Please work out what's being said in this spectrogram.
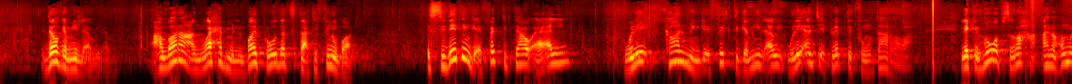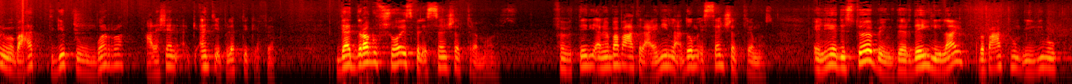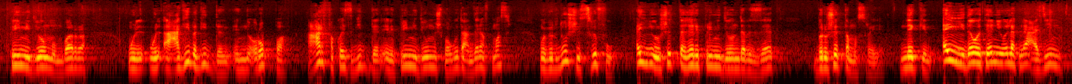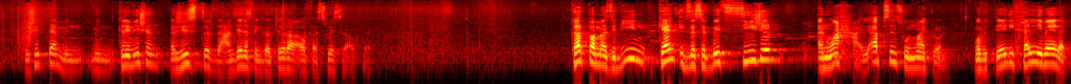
دواء جميل قوي قوي. عبارة عن واحد من ال by-products بتاعت ال phenobarb ال sedating effect بتاعه أقل وليه calming effect جميل قوي وليه antiepileptic في منتهى الروعة. لكن هو بصراحة أنا عمري ما بعت جبته من بره علشان antiepileptic effect ده drug of choice في ال essential tremors فبالتالي أنا ببعت العيانين اللي عندهم essential tremors اللي هي disturbing their daily life ببعتهم يجيبوا primidone من بره. والعجيبة جدا إن أوروبا عارفة كويس جدا إن ال primidone مش موجود عندنا في مصر. وما بيرضوش يصرفوا أي روشتة غير ال primidone ده بالذات بروشتة مصرية. لكن أي دواء تاني يقول لك لا عايزين روشتة من من clinician registered عندنا في إنجلترا أو في سويسرا أو في carbamazepine can exacerbate seizure أنواعها ال absence وال myoclonic. وبالتالي خلي بالك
